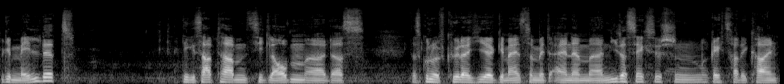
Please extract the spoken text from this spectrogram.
gemeldet, die gesagt haben, sie glauben, äh, dass, dass Gunolf Köhler hier gemeinsam mit einem äh, niedersächsischen Rechtsradikalen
